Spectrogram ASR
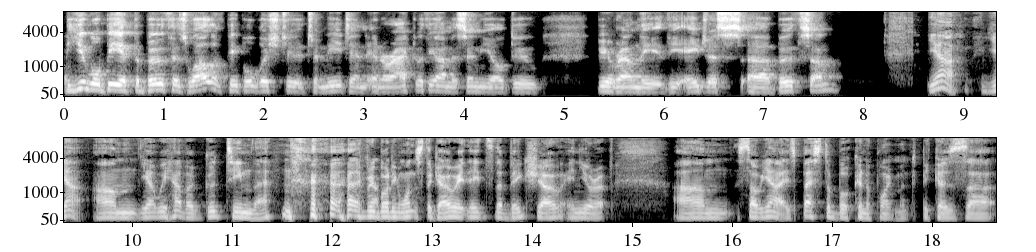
you will be at the booth as well if people wish to to meet and interact with you. I'm assuming you'll do be around the the Aegis uh, booth some. Yeah, yeah, um, yeah. We have a good team there. Everybody wants to go. It, it's the big show in Europe. Um, so yeah, it's best to book an appointment because uh,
